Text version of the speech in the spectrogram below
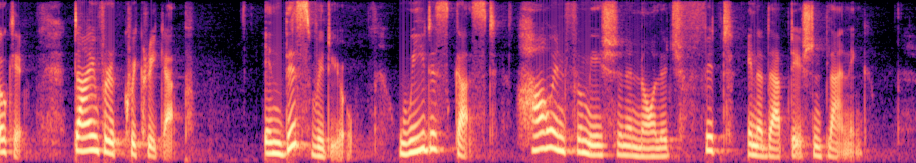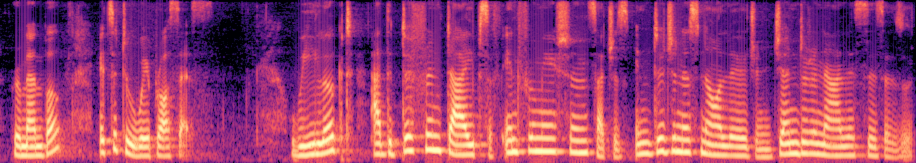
Okay, time for a quick recap. In this video, we discussed how information and knowledge fit in adaptation planning. Remember, it's a two-way process. We looked at the different types of information such as indigenous knowledge and gender analysis as a,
